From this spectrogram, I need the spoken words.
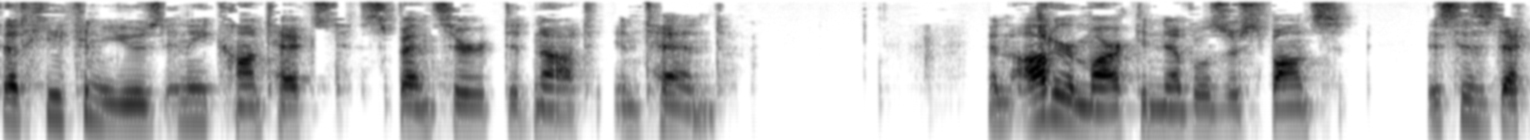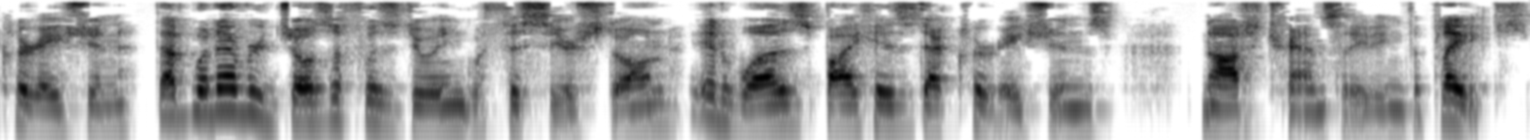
that he can use in a context Spencer did not intend. An odder mark in Neville's response is his declaration that whatever Joseph was doing with the seer stone, it was, by his declarations, not translating the plates.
